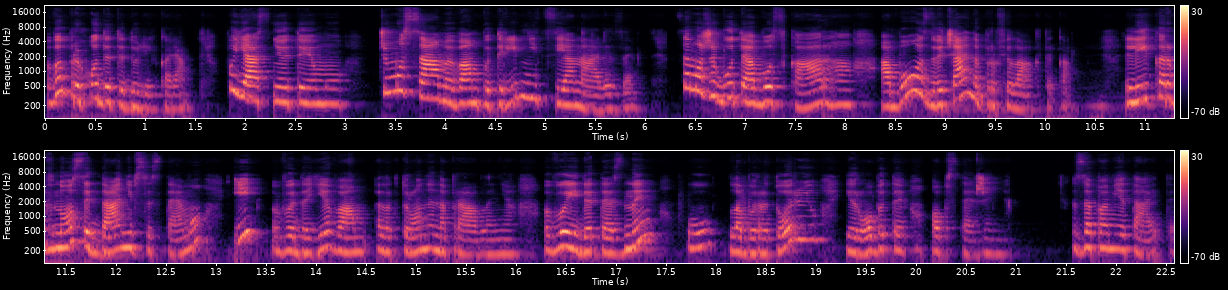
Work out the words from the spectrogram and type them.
Ви приходите до лікаря, пояснюєте йому, Чому саме вам потрібні ці аналізи? Це може бути або скарга, або звичайна профілактика. Лікар вносить дані в систему і видає вам електронне направлення. Ви йдете з ним у лабораторію і робите обстеження. Запам'ятайте,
